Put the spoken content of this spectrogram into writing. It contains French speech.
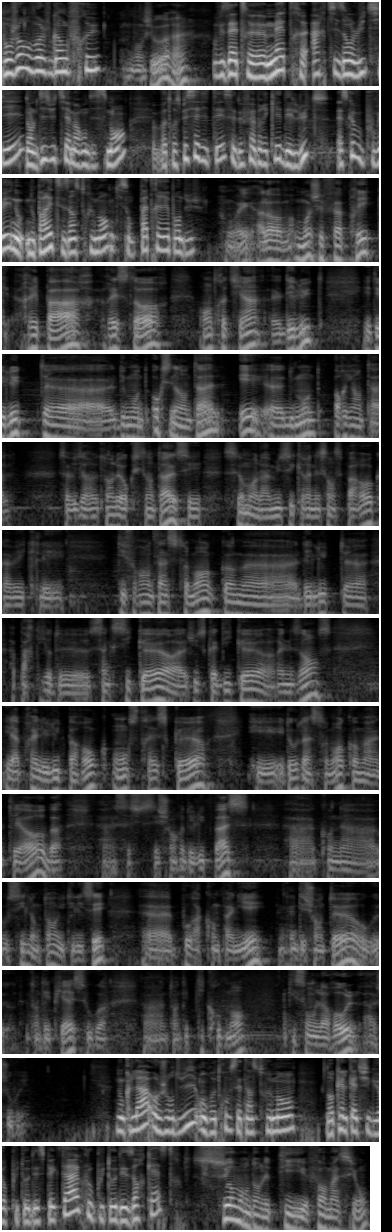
Bonjour Wolfgang Fru. Bonjour. Hein. Vous êtes euh, maître artisan luthier dans le 18e arrondissement. Votre spécialité, c'est de fabriquer des luttes. Est-ce que vous pouvez nous, parler de ces instruments qui ne sont pas très répandus? Oui, alors moi je fabrique, répare, restaure, entretiens euh, des luttes et des luttes euh, du monde occidental et du monde oriental. Ça veut dire dans l'occidental, c'est seulement la musique renaissance baroque avec les différents instruments comme euh, des luttes euh, à partir de 5-6 chœurs jusqu'à 10 chœurs renaissance. Et après les luttes baroques, 11-13 chœurs et, d'autres instruments comme un théorbe, euh, ces genres de lutte basse qu'on a aussi longtemps utilisé pour accompagner des chanteurs ou dans des pièces ou dans des petits groupements qui sont leur rôle à jouer. Donc là, aujourd'hui, on retrouve cet instrument dans quel cas de figure? Plutôt des spectacles ou plutôt des orchestres? Sûrement dans les petites formations.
